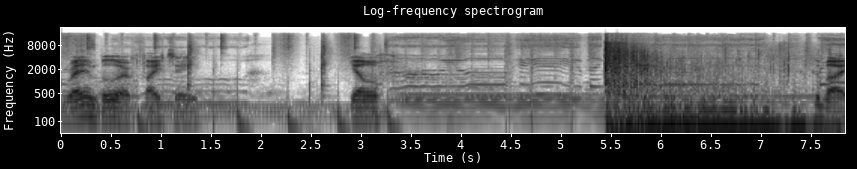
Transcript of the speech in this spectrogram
Red and blue are fighting. Yo. Goodbye.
